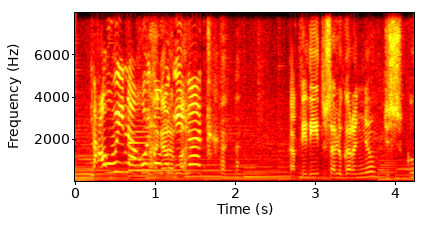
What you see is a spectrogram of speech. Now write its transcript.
Nakauwi na ako. Ikaw ba? mag-ingat. Kapti dito sa lugar nyo. Diyos ko.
